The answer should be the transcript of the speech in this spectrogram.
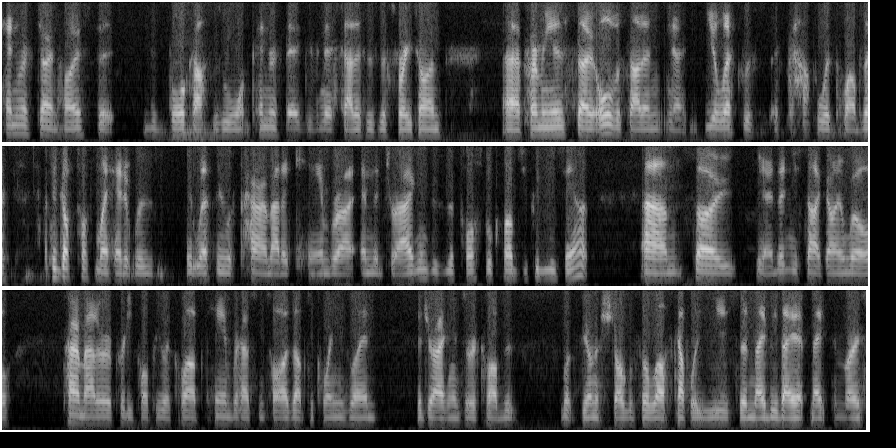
Penrith don't host, but the broadcasters will want Penrith there, given their status as the three-time uh, premiers. So all of a sudden, you know, you're left with a couple of clubs. Like, I think off the top of my head, it was it left me with Parramatta, Canberra, and the Dragons as the possible clubs you could miss out. Um, so you know, then you start going, well, Parramatta are a pretty popular club. Canberra has some ties up to Queensland. The Dragons are a club that's, let's be honest, struggled for the last couple of years. So maybe they make the most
